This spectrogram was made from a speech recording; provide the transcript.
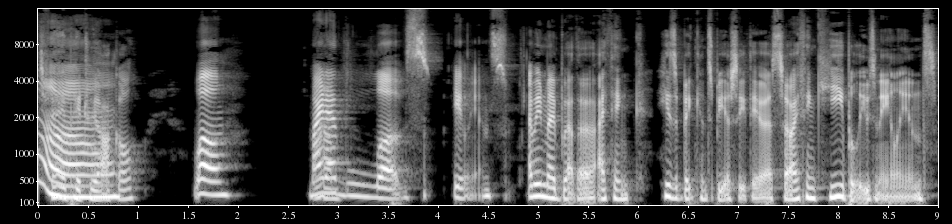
It's Oh. very patriarchal. Well, my dad loves aliens. I mean, my brother, I think he's a big conspiracy theorist, so I think he believes in aliens,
